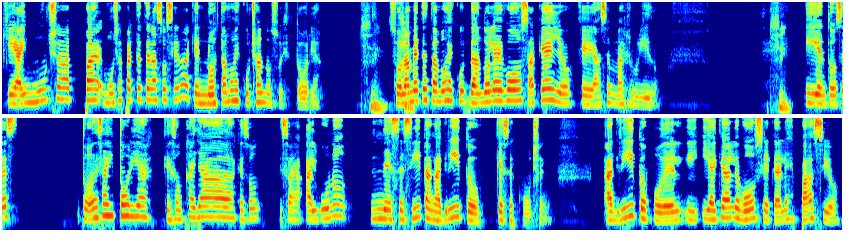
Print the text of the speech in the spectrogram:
que hay mucha, muchas partes de la sociedad que no estamos escuchando su historia. Solamente estamos dándole voz a aquellos que hacen más ruido. Sí. Y entonces, todas esas historias que son calladas, que son, o sea, algunos necesitan a gritos que se escuchen. a gritos poder, y, y hay que darle voz y hay que darle espacio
